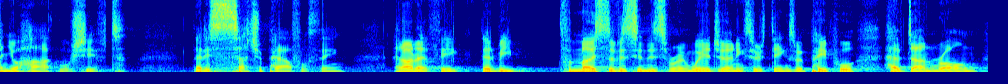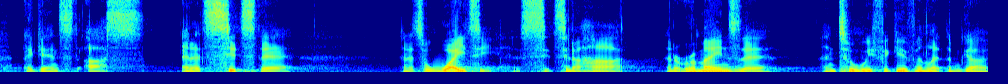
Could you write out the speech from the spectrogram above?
and your heart will shift. That is such a powerful thing. And I don't think there'd be, for most of us in this room, we're journeying through things where people have done wrong against us. And it sits there and it's weighty, it sits in our heart and it remains there until we forgive and let them go.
